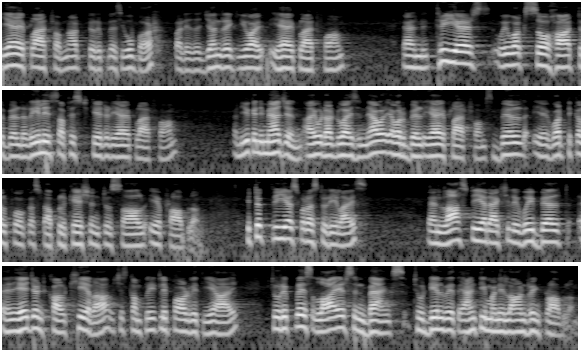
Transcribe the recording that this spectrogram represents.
AI platform, not to replace Uber, but as a generic UI, AI platform. And three years, we worked so hard to build a really sophisticated AI platform. And you can imagine, I would advise never ever build AI platforms. Build a vertical focused application to solve a problem. It took three years for us to realize. And last year, actually, we built an agent called Kira, which is completely powered with AI, to replace lawyers in banks to deal with anti-money laundering problem.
